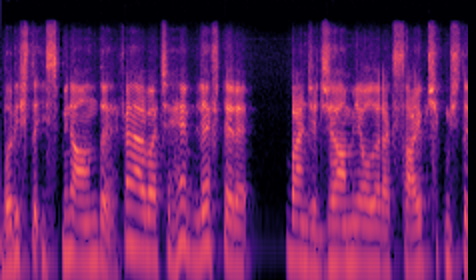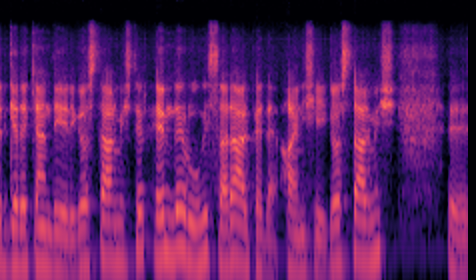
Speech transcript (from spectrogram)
Barış da ismini andı. Fenerbahçe hem Lefter'e bence camiye olarak sahip çıkmıştır, gereken değeri göstermiştir. Hem de Ruhi Sarıalp'e aynı şeyi göstermiş. E,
